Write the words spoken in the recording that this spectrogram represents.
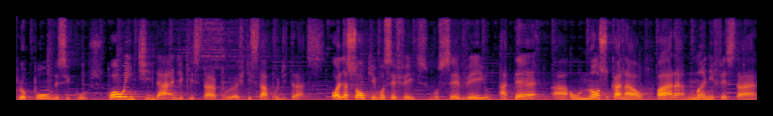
propondo esse curso? Qual entidade que está por, que está por detrás? Olha só o que você fez. Você veio até a, o nosso canal para manifestar,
